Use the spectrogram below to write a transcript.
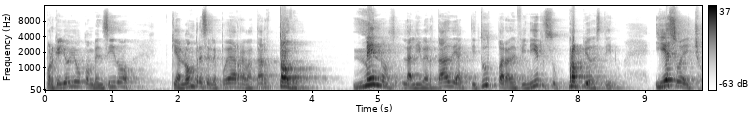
Porque yo vivo convencido que al hombre se le puede arrebatar todo, menos la libertad de actitud para definir su propio destino. Y eso he hecho.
